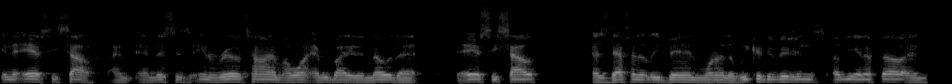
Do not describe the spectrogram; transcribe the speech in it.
in the AFC South, and and this is in real time. I want everybody to know that the AFC South has definitely been one of the weaker divisions of the NFL. And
